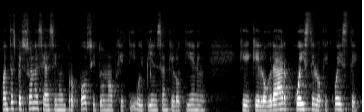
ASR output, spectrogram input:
¿Cuántas personas se hacen un propósito, un objetivo y piensan que lo tienen que, que lograr cueste lo que cueste,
